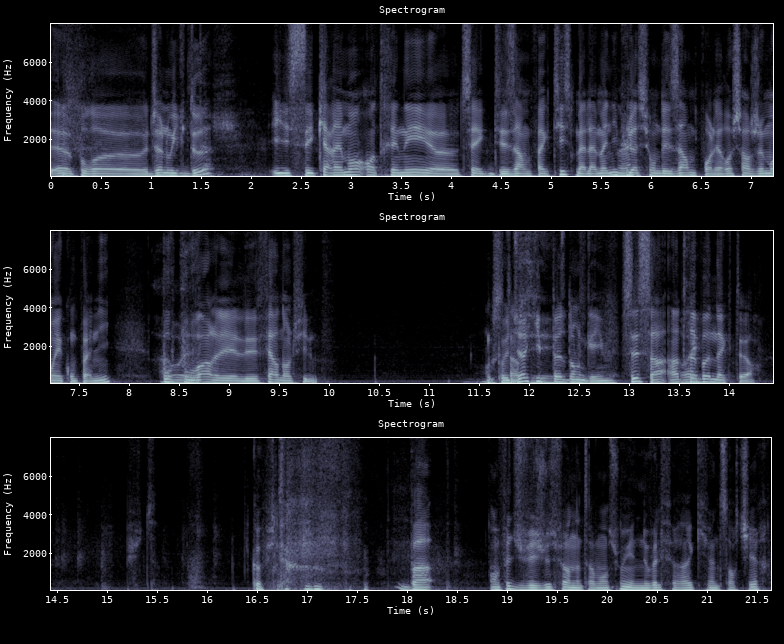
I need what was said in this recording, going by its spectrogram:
euh, pour euh, John Wick 2, il s'est carrément entraîné euh, tu sais, avec des armes factices, mais à la manipulation des armes pour les rechargements et compagnie, pour Ah ouais. pouvoir les, les faire dans le film. On peut dire qu'il passe dans le game. C'est ça, un très bon acteur. Putain. Quoi putain Bah, en fait, je vais juste faire une intervention. Il y a une nouvelle Ferrari qui vient de sortir.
